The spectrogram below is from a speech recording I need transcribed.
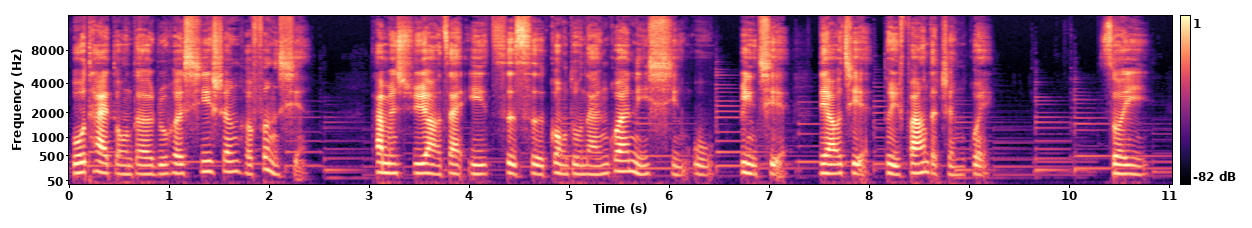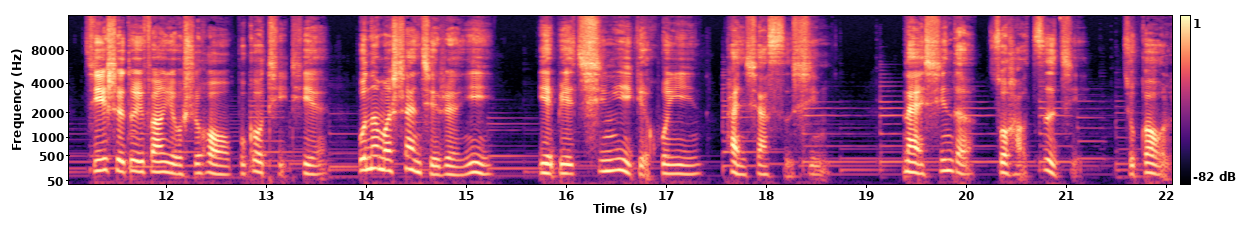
不太懂得如何牺牲和奉献，他们需要在一次次共度难关里醒悟，并且了解对方的珍贵。所以，即使对方有时候不够体贴，不那么善解人意，也别轻易给婚姻判下死刑，耐心的做好自己就够了。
